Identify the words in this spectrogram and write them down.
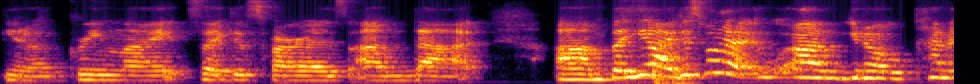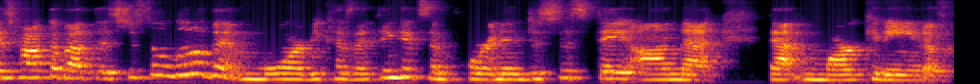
you know, green lights, like as far as um, that. Um, but yeah, I just want to, um, you know, kind of talk about this just a little bit more because I think it's important and just to stay on that that marketing of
